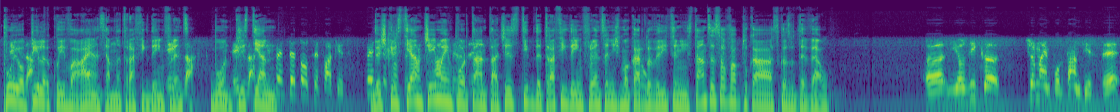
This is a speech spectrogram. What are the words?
Pui Exact. o pilă cuiva, aia înseamnă trafic de influență. Exact. Bun, exact. Cristian, Și peste tot se fac chestii. Peste deci tot se Cristian, fac ce e mai astfel de- important, acest tip de trafic de influență nici măcar dovedit în instanță sau faptul că a scăzut TVA-ul? Uh, Eu zic că cel mai important este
